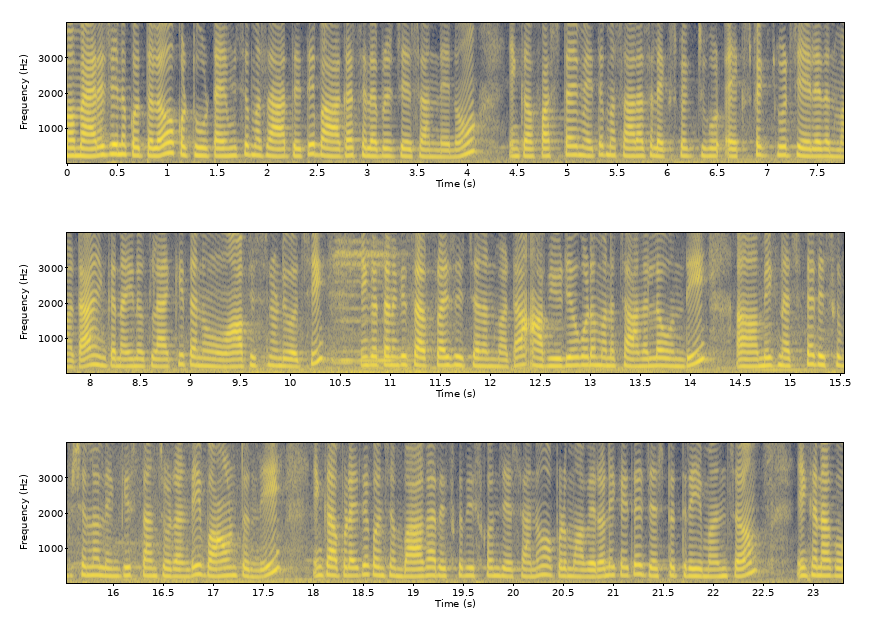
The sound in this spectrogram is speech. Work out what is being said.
మా మ్యారేజ్ అయిన కొత్తలో ఒక టూ టైమ్స్ మా సార్ అయితే బాగా సెలబ్రేట్ చేశాను నేను. ఇంకా ఫస్ట్ టైం అయితే మా సార్ అసలు ఎక్స్పెక్ట్ ఎక్స్పెక్ట్ కూడా చేయలేదన్నమాట. ఇంకా నైన్ ఓ క్లాక్కి తను ఆఫీస్ నుండి వచ్చి ఇంకా తనకి సర్ప్రైజ్ ఇచ్చానమాట ఆ వీడియో కూడా మన ఛానల్లో ఉంది. మీకు నచ్చితే డిస్క్రిప్షన్లో లింక్ ఇస్తాను చూడండి. బాగుంటుంది. ఇంకా అప్పుడైతే కొంచెం బాగా రిస్క్ తీసుకొని చేశాను. అప్పుడు మా వెరోనిక్ అయితే జస్ట్ త్రీ మంత్స్. ఇంకా నాకు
